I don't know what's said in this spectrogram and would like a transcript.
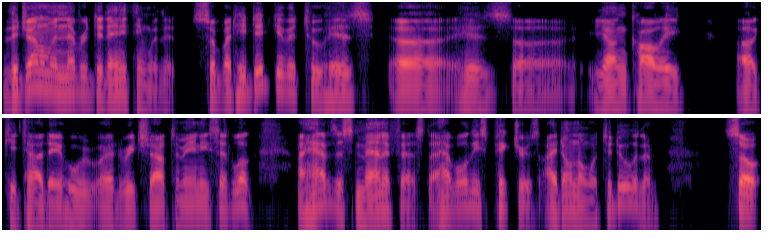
The gentleman never did anything with it. So, but he did give it to his uh, his uh, young colleague, uh, Kitade, who had reached out to me, and he said, "Look, I have this manifest. I have all these pictures. I don't know what to do with them." So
